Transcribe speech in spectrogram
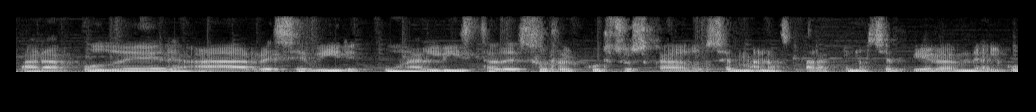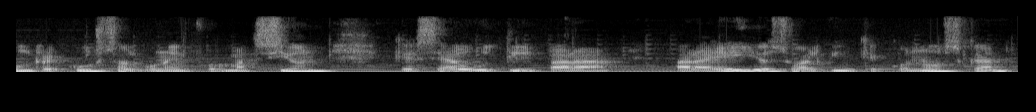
para poder uh, recibir una lista de sus recursos cada dos semanas para que no se pierdan de algún recurso, alguna información que sea útil para, para ellos o alguien que conozcan.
